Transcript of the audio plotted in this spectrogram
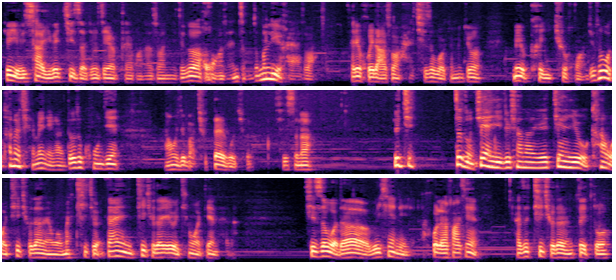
就有一次啊，一个记者就这样采访他说：“你这个晃人怎么这么厉害啊？是吧？”他就回答说：“哎，其实我根本就没有刻意去晃，就是我看到前面你看都是空间，然后我就把球带过去了。其实呢，就进这种建议就相当于建议我看我踢球的人，我们踢球，当然踢球的也有听我电台的。其实我的微信里后来发现，还是踢球的人最多。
